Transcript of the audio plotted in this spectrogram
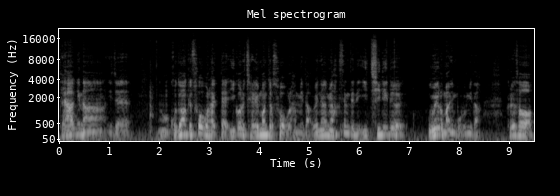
대학이나 이제 어, 고등학교 수업을 할 때 이거를 제일 먼저 수업을 합니다. 왜냐하면 학생들이 이 지리를 의외로 많이 모릅니다. 그래서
